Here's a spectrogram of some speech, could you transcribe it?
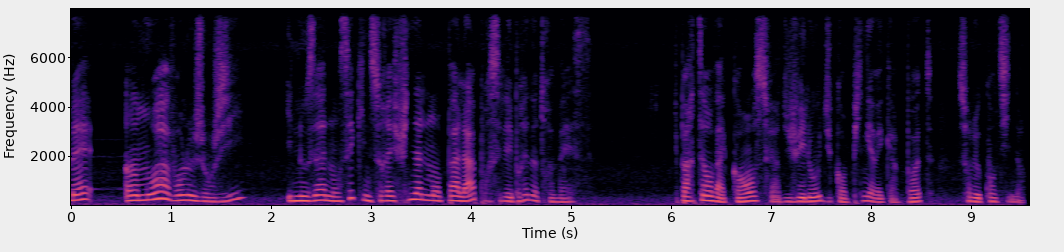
Mais un mois avant le jour J, il nous a annoncé qu'il ne serait finalement pas là pour célébrer notre messe. Il partait en vacances, faire du vélo, du camping avec un pote sur le continent.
